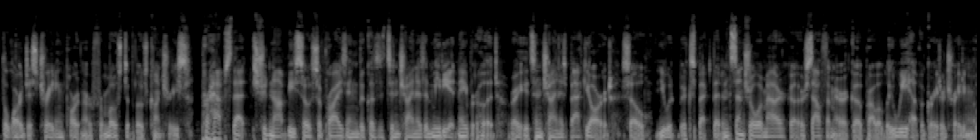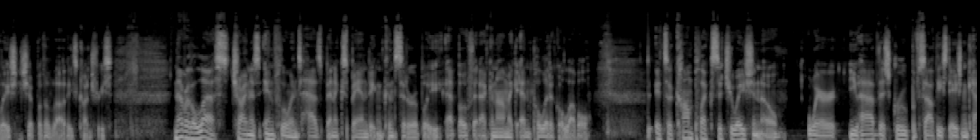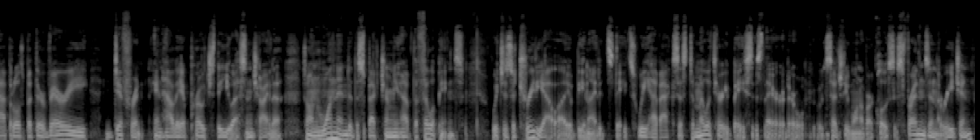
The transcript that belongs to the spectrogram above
the largest trading partner for most of those countries. Perhaps that should not be so surprising because it's in China's immediate neighborhood, right? It's in China's backyard. So you would expect that in Central America or South America, probably we have a greater trading relationship with a lot of these countries. Nevertheless, China's influence has been expanding considerably at both an economic and political level. It's a complex situation, though, where you have this group of Southeast Asian capitals, but they're very different in how they approach the U.S. and China. So, on one end of the spectrum, you have the Philippines, which is a treaty ally of the United States. We have access to military bases there. They're essentially one of our closest friends in the region.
